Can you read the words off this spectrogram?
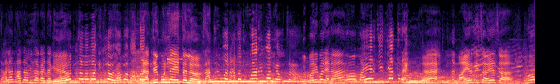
झाला खाजा बिजा काय घे बाबा घेतलं रात्री पुन्हा येतल. रात्री पण आता दुपारी पण यायचा. दुपारी पण आहे ना? हो हा, माहेर तिचा हो.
